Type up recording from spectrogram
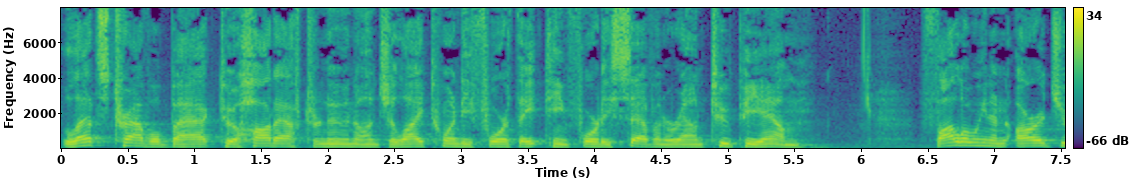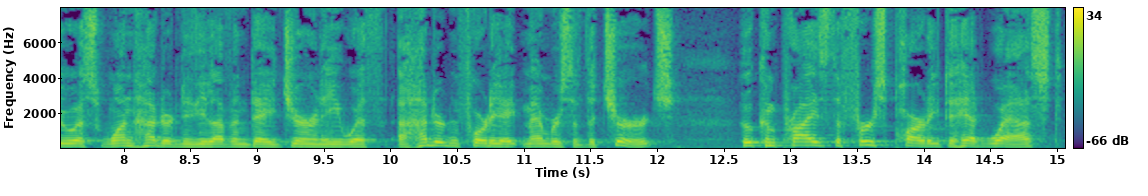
Let's travel back to a hot afternoon on July 24, 1847, around 2 p.m. Following an arduous 111 day journey with 148 members of the church, who comprised the first party to head west,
